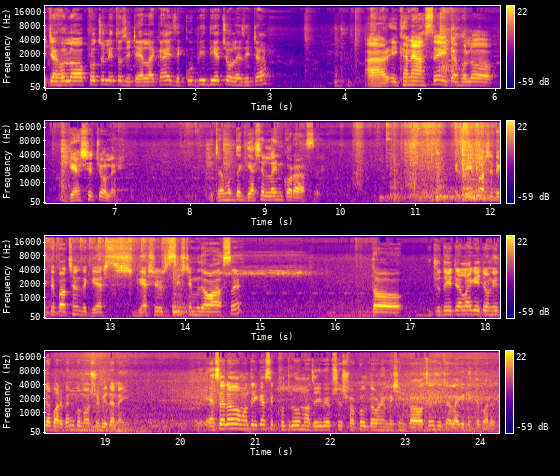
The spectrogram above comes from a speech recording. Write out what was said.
এটা হলো প্রচলিত যেটা এলাকায়, যে কুপি দিয়ে চলে যেটা। আর এখানে আছে, এটা হলো গ্যাসে চলে। এটার মধ্যে গ্যাসের লাইন করা আছে। এই পাশে দেখতে পাচ্ছেন যে গ্যাস, গ্যাসের সিস্টেম দেওয়া আছে। তো যদি এটা লাগে এটাও নিতে পারবেন, কোনো অসুবিধা নেই। এছাড়াও আমাদের কাছে ক্ষুদ্র মাঝারি ব্যবসার সকল ধরনের মেশিন পাওয়া যায়, যেটা লাগে নিতে পারেন।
